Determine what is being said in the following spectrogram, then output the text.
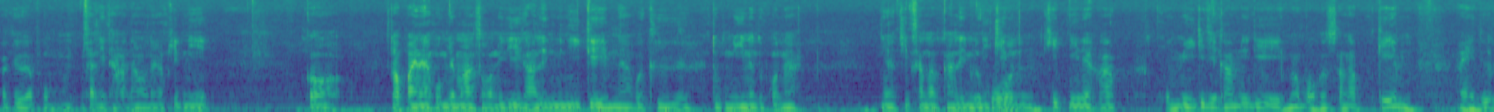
ก็คือแบบผมสันนิษฐานเอานะครับคลิปนี้ ก็ต่อไปนะผมจะมาสอนวิธีการเล่นมินิเกมนะครับก็คือตรงนี้นะทุกคนนะเนี่ยคลิปสำหรับการเล่นมินิเกมคลิปนี้นะครับ ผมมีกิจกรรมดีๆ มาบอกสำหรับเกม Idol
